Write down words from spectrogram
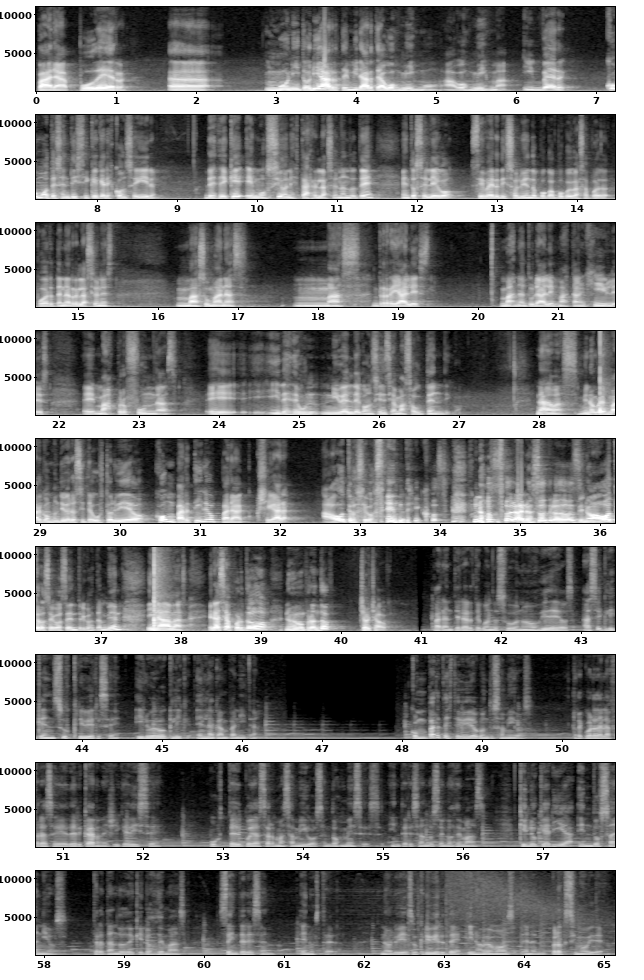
para poder eh, monitorearte, mirarte a vos mismo, a vos misma y ver cómo te sentís y qué querés conseguir, desde qué emoción estás relacionándote, entonces el ego se va a ir disolviendo poco a poco y vas a poder tener relaciones más humanas, más reales, más naturales, más tangibles, eh, más profundas eh, y desde un nivel de conciencia más auténtico. Nada más, mi nombre es Marcos Montivero, si te gustó el video, compartilo para llegar a otros egocéntricos, no solo a nosotros dos, sino a otros egocéntricos también. Y nada más, gracias por todo, nos vemos pronto, chau chau. Para enterarte cuando subo nuevos videos, hace clic en suscribirse y luego clic en la campanita. Comparte este video con tus amigos. Recuerda la frase de Del Carnegie que dice, usted puede hacer más amigos en dos meses interesándose en los demás que lo que haría en dos años tratando de que los demás se interesen en usted. No olvides suscribirte y nos vemos en el próximo video.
